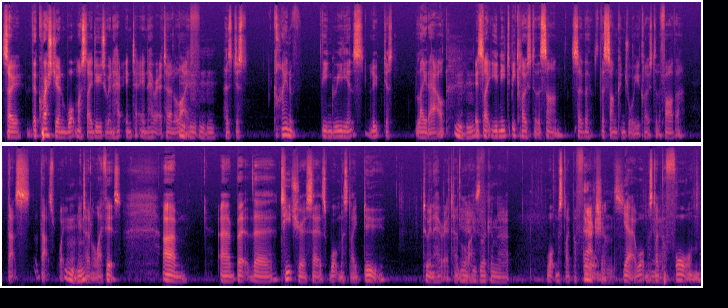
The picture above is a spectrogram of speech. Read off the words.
So the question, "What must I do to inher- inter- inherit eternal mm-hmm, life?" Mm-hmm. has just kind of the ingredients Luke just laid out. It's like you need to be close to the Son, so the the Son can draw you close to the Father. That's that's what eternal life is. Um, uh, but the teacher says, "What must I do to inherit eternal Yeah, life? he's looking at What must I perform? actions. Yeah, what must I perform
